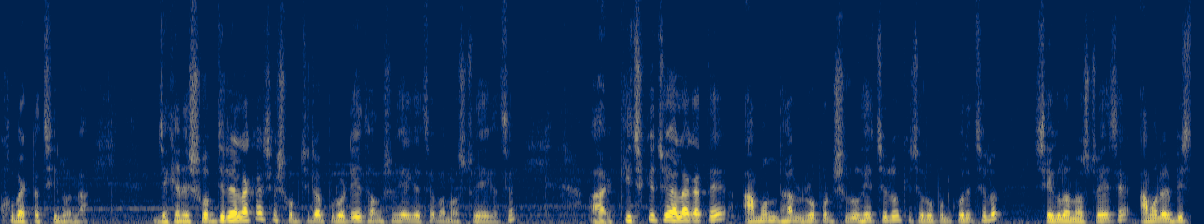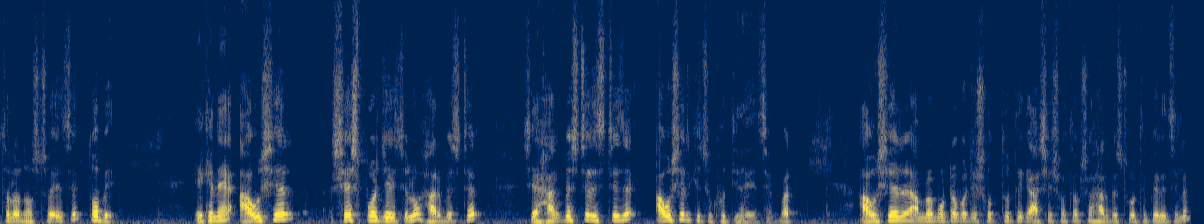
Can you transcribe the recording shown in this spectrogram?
খুব একটা ছিল না। যেখানে সবজির এলাকা, সে সবজিটা পুরোটাই ধ্বংস হয়ে গেছে বা নষ্ট হয়ে গেছে। আর কিছু কিছু এলাকাতে আমন ধান রোপণ শুরু হয়েছিল, কিছু রোপণ করেছিল, সেগুলো নষ্ট হয়েছে আমনের বীজতলা নষ্ট হয়েছে। তবে এখানে আউশের শেষ পর্যায়ে ছিল হারভেস্টের। সে হারভেস্টের স্টেজে আউশের কিছু ক্ষতি হয়েছে বাট আউশের আমরা মোটামুটি সত্তর থেকে আশি শতাংশ হারভেস্ট করতে পেরেছিলাম।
